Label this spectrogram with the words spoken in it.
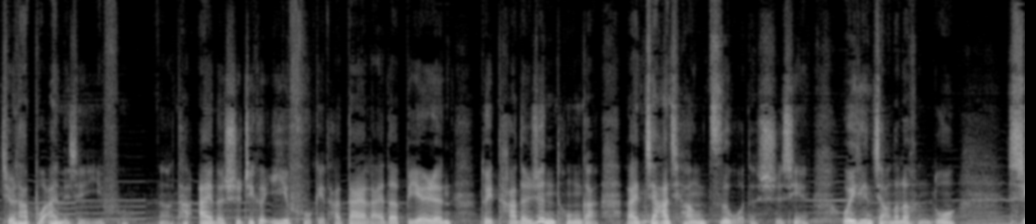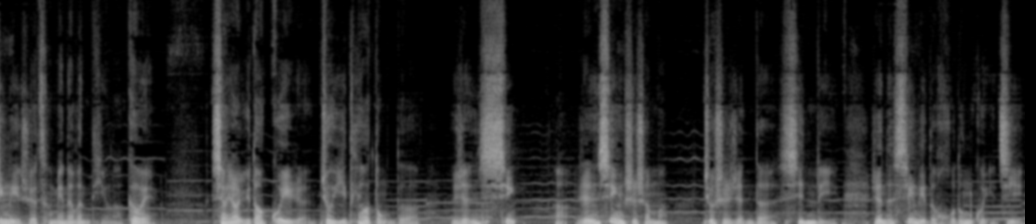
其实他不爱那些衣服啊，他爱的是这个衣服给他带来的别人对他的认同感，来加强自我的实现。我已经讲到了很多心理学层面的问题了，各位，想要遇到贵人，就一定要懂得人性啊！人性是什么？就是人的心理，人的心理的活动轨迹，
